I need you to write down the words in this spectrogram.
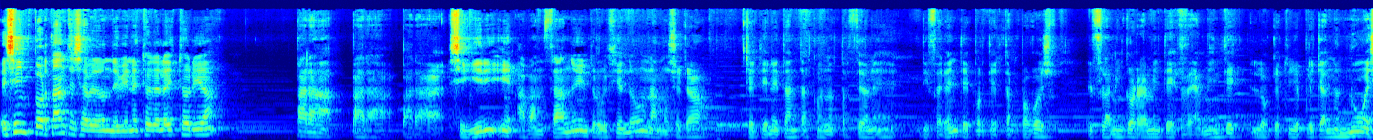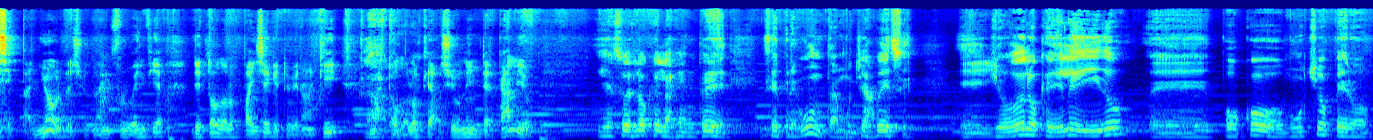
Es importante saber dónde viene esto de la historia para, para, para seguir avanzando e introduciendo una música que tiene tantas connotaciones diferentes, porque tampoco es el flamenco realmente, realmente lo que estoy explicando no es español, es una influencia de todos los países que estuvieron aquí, más todos los que ha sido un intercambio. Y eso es lo que la gente se pregunta muchas veces. Eh, yo de lo que he leído, eh, poco o mucho, pero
